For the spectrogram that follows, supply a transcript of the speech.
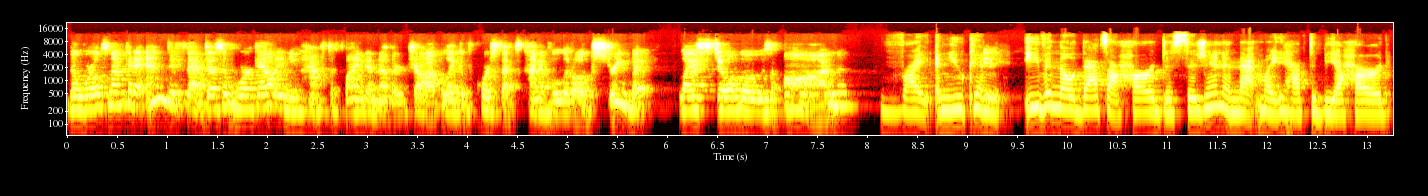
the world's not going to end if that doesn't work out and you have to find another job. Like, of course, that's kind of a little extreme, but life still goes on. Right. And you can, even though that's a hard decision and that might have to be a hard,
